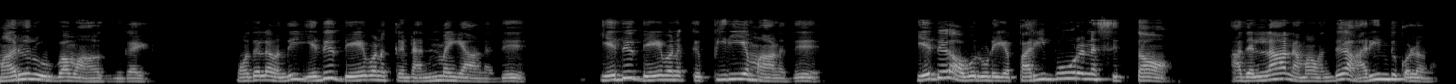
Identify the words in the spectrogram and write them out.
மறுரூபமாகுங்கள். முதல்ல வந்து எது தேவனுக்கு நன்மையானது? எது தேவனுக்கு பிரியமானது? எது அவருடைய பரிபூரண சித்தம்? அதெல்லாம் நம்ம வந்து அறிந்து கொள்ளணும்.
